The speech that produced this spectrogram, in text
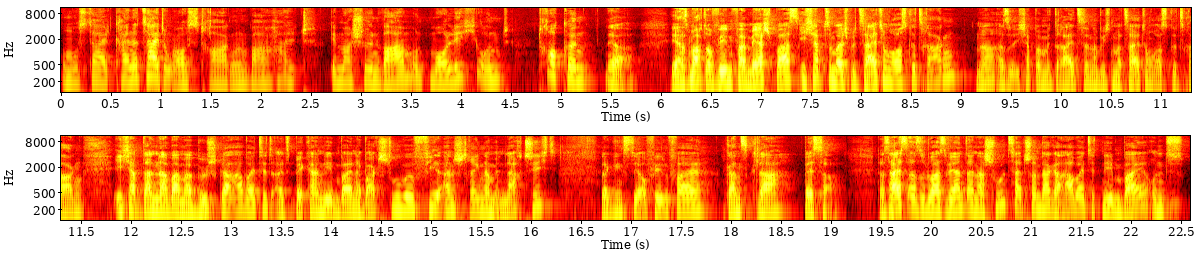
und musste halt keine Zeitung austragen. War halt immer schön warm und mollig und trocken. Ja, ja, es macht auf jeden Fall mehr Spaß. Ich habe zum Beispiel Zeitung ausgetragen. Ne? Also ich habe mit 13 habe ich mal Zeitung ausgetragen. Ich habe dann da bei Mabüsch gearbeitet als Bäcker nebenbei in der Backstube. Viel anstrengender mit Nachtschicht. Da ging es dir auf jeden Fall ganz klar besser. Das heißt also, du hast während deiner Schulzeit schon da gearbeitet nebenbei und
